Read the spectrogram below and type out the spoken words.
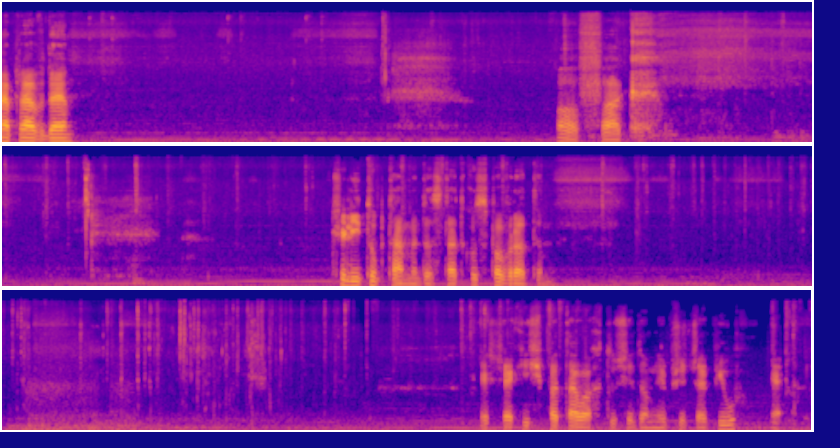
Naprawdę. O, fuck. Czyli tuptamy do statku z powrotem. Jeszcze jakiś patałach tu się do mnie przyczepił? Nie.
